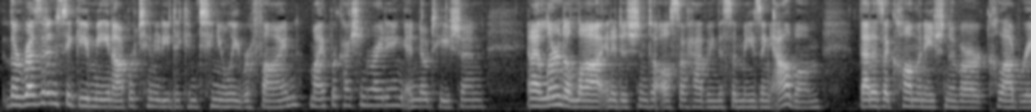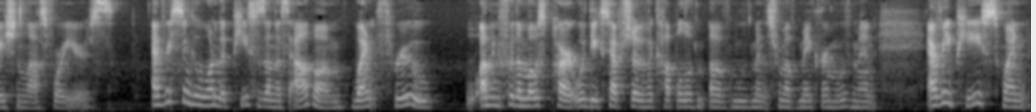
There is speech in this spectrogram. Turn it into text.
the residency gave me an opportunity to continually refine my percussion writing and notation and I learned a lot in addition to also having this amazing album that is a culmination of our collaboration last four years. Every single one of the pieces on this album went through, I mean, for the most part, with the exception of a couple of, of movements from Of Maker Movement, every piece went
